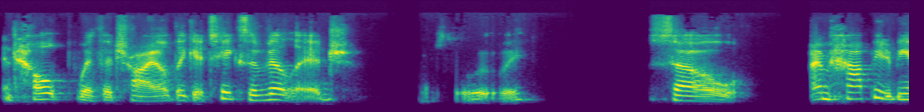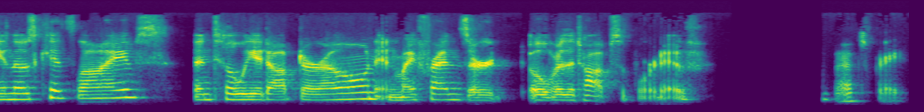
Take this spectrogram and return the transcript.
and help with a child. Like it takes a village. Absolutely. So I'm happy to be in those kids' lives until we adopt our own. And my friends are over the top supportive. That's great.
